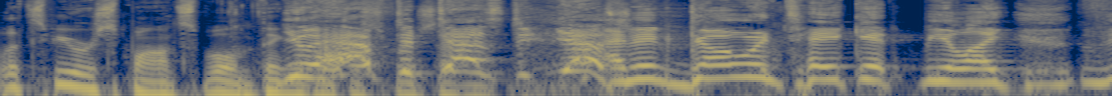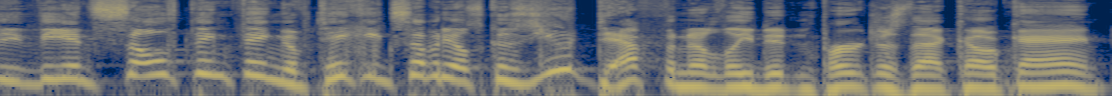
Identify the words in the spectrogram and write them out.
let's be responsible and think. You have to test it, yes. and then go and take it. Be like the the insulting thing of taking somebody else because you definitely didn't purchase that cocaine,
